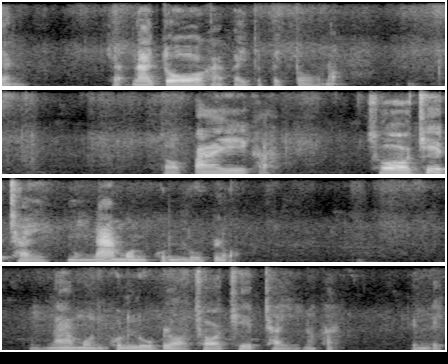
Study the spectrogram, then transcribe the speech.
จันทร์แคปหน้าจอค่ะใครจะไปต่อเนาะต่อไปค่ะ ชอเชษชัย หนุ่มหน้ามนคนรูปหล่อ หน้ามนคนรูปหล่อชอเชษชัยเนาะค่ะ เป็นเด็ก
